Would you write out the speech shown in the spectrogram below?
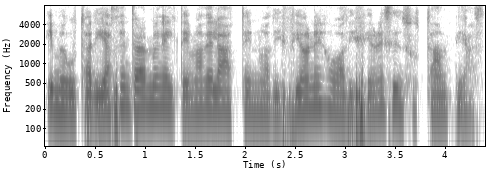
y me gustaría centrarme en el tema de las tecnoadicciones o adicciones sin sustancias.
